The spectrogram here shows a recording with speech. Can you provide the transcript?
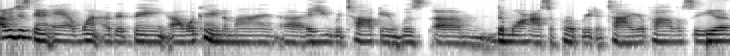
I was just going to add one other thing. Uh, what came to mind uh, as you were talking was um, the Morehouse appropriate attire policy. Yeah.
